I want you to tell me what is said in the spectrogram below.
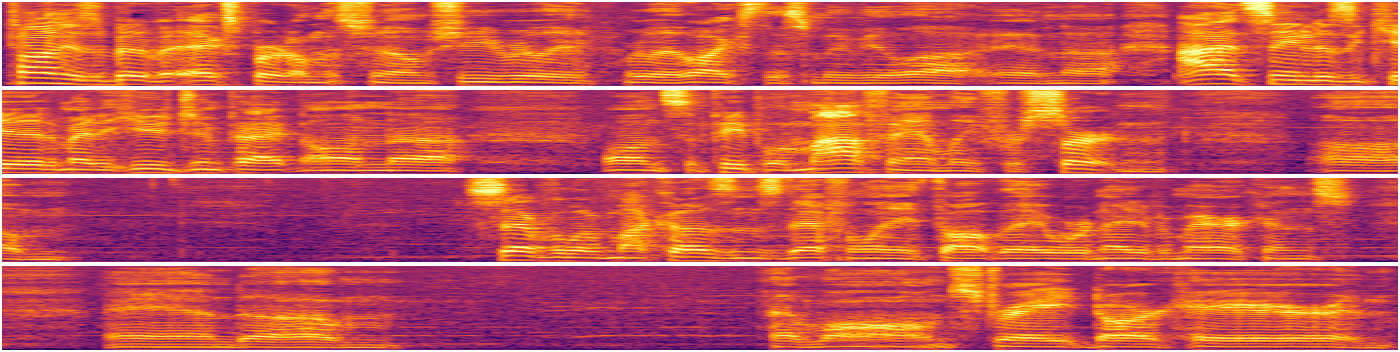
Tanya's a bit of an expert on this film. She really, really likes this movie a lot. And uh, I had seen it as a kid. It made a huge impact on uh, on some people in my family for certain. Um, several of my cousins definitely thought they were Native Americans, and um, had long, straight, dark hair and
